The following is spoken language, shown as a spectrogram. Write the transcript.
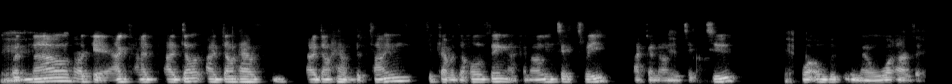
yeah. but now, okay, I, I, I don't, I don't have, I don't have the time to cover the whole thing. I can only take three. I can only take two. Yeah. What, you know, what are they?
